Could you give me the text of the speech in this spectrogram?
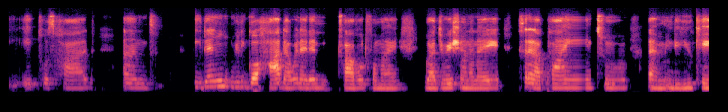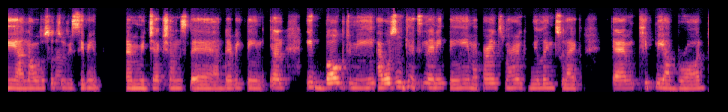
It was hard. And it then really got harder when I then traveled for my graduation and I started applying to um in the UK and I was also to receiving um, rejections there and everything. And it bugged me. I wasn't getting anything. My parents weren't willing to like um keep me abroad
